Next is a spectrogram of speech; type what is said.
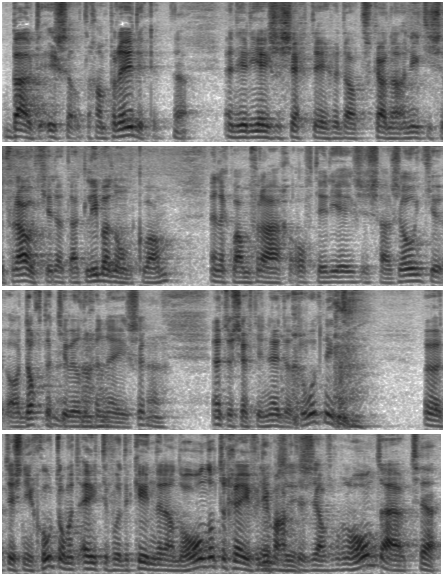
buiten Israël te gaan prediken. Ja. En de heer Jezus zegt tegen dat Canaanitische vrouwtje dat uit Libanon kwam. En dat kwam vragen of de heer Jezus haar zoontje, haar dochtertje wilde genezen. Ja. En toen zegt hij, nee dat doe ik niet. Eh, het is niet goed om het eten voor de kinderen aan de honden te geven. Die Ja, maakte precies. zelfs nog een hond uit. Ja.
